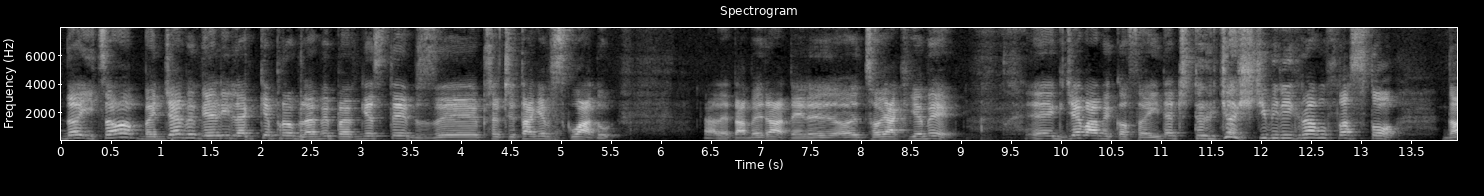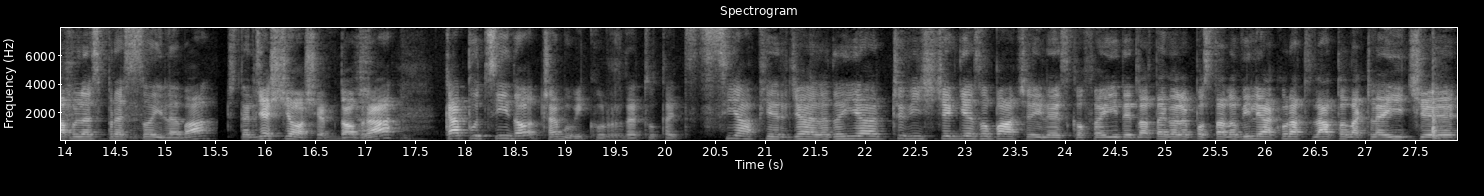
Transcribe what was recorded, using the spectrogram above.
no i co? Będziemy mieli lekkie problemy pewnie z tym, z y, przeczytaniem składu. Ale damy radę, y, co jak nie my. Y, gdzie mamy kofeinę? 40 mg na 100. Double espresso ile ma? 48, dobra. Cappuccino, czemu mi kurde tutaj, ja pierdzielę, no ja oczywiście nie zobaczę ile jest kofeiny, dlatego że postanowili akurat na to nakleić e,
